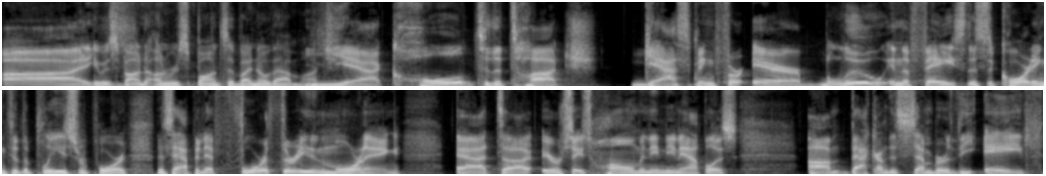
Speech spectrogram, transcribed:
uh, he was found unresponsive. I know that much. Yeah, cold to the touch gasping for air, blue in the face. This, according to the police report, this happened at 4:30 in the morning at uh, Irsay's home in Indianapolis um, back on December the 8th.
